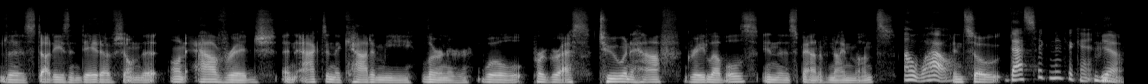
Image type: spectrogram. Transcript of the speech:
the studies and data have shown that on average, an Acton Academy learner will progress two and a half grade levels in the span of nine months. Oh, wow. And so that's significant. Yeah.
